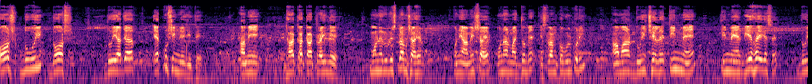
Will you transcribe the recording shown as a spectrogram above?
দশ দুই দশ দুই হাজার একুশ ইংরেজিতে আমি ঢাকা কাকরাইলে মনিরুল ইসলাম সাহেব, উনি আমির সাহেব ওনার মাধ্যমে ইসলাম কবুল করি। আমার দুই ছেলে, তিন মেয়ে, তিন মেয়ের বিয়ে হয়ে গেছে। দুই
